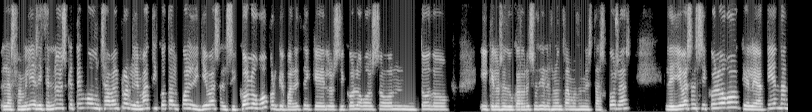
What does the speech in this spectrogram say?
las familias dicen, no, es que tengo un chaval problemático tal cual, le llevas al psicólogo, porque parece que los psicólogos son todo y que los educadores sociales no entramos en estas cosas le llevas al psicólogo, que le atiendan,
